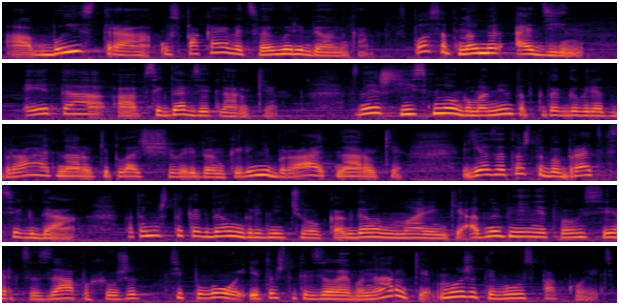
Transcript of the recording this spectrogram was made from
а, быстро успокаивать своего ребенка. Способ номер один – это а, всегда взять на руки. Знаешь, есть много моментов, когда говорят брать на руки плачущего ребенка или не брать на руки. Я за то, чтобы брать всегда. Потому что когда он грудничок, когда он маленький, одно биение твоего сердца, запах и уже тепло, и то, что ты взяла его на руки, может его успокоить.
